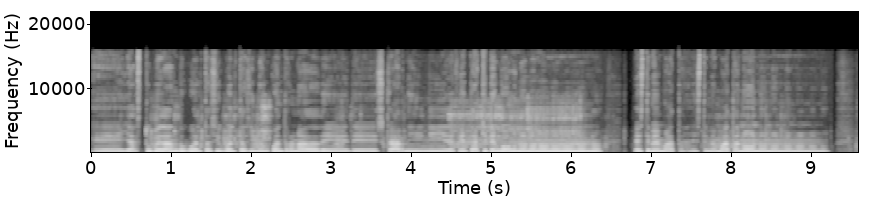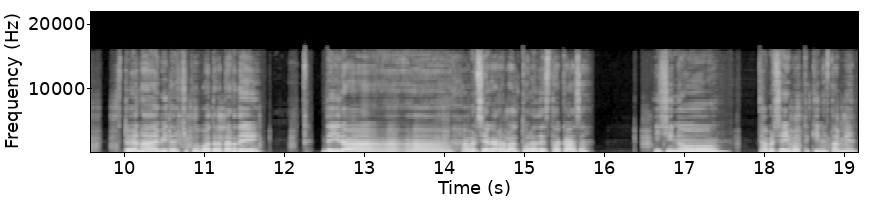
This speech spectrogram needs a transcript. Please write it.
Eh, ya estuve dando vueltas y vueltas y no encuentro nada de, de Scar ni, ni de gente. Aquí tengo uno, no, no, no, no, no, no. Este me mata, este me mata. No, no, no, no, no, no, no. Estoy a nada de vida, chicos. Voy a tratar de, de ir a, a, a ver si agarro la altura de esta casa. Y si no, a ver si hay botiquines también.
